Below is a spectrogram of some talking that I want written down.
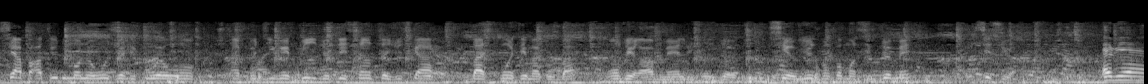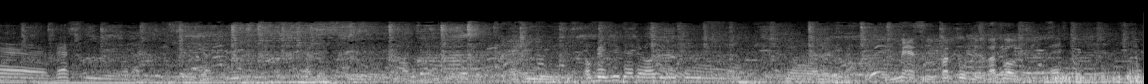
C'est à partir du Mont Rouge que les coureurs auront un petit répit de descente jusqu'à Basse-Pointe et Macouba. On verra, mais les choses sérieuses vont commencer demain, c'est sûr. Eh bien, merci. Merci, pas de problème. À toi aussi.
